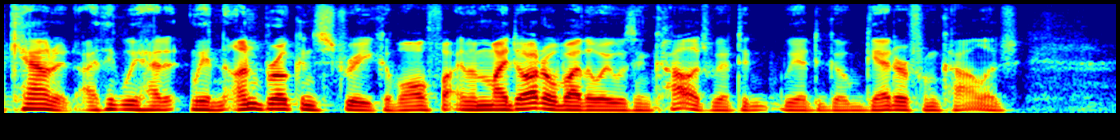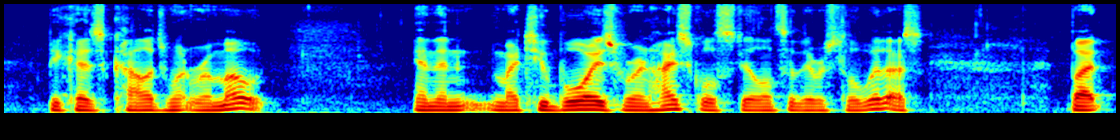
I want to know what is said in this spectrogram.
counted. I think we had we had an unbroken streak of all five. I mean, my daughter, by the way, was in college. We had to we had to go get her from college because college went remote, and then my two boys were in high school still, and so they were still with us. But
